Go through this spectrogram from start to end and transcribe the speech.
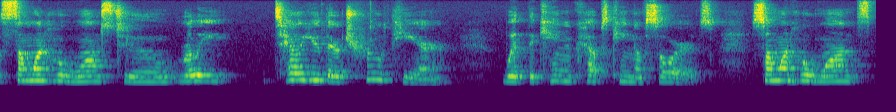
someone who wants to really tell you their truth here with the King of Cups, King of Swords. Someone who wants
